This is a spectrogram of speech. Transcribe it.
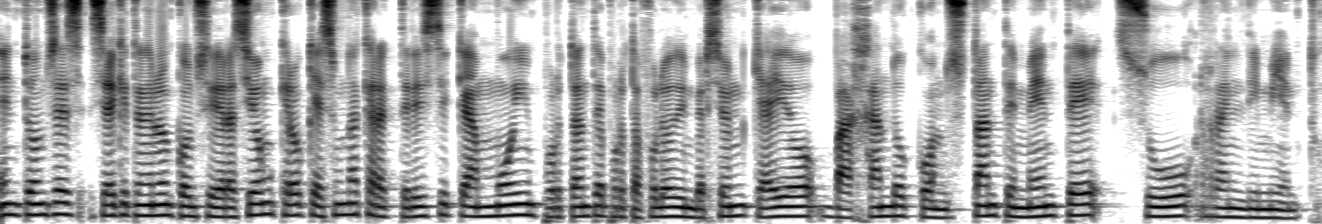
Entonces, si hay que tenerlo en consideración, creo que es una característica muy importante de portafolio de inversión que ha ido bajando constantemente su rendimiento.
